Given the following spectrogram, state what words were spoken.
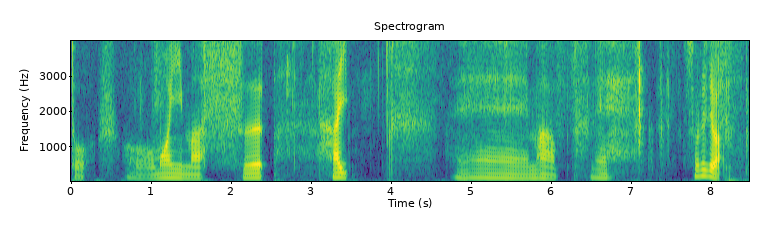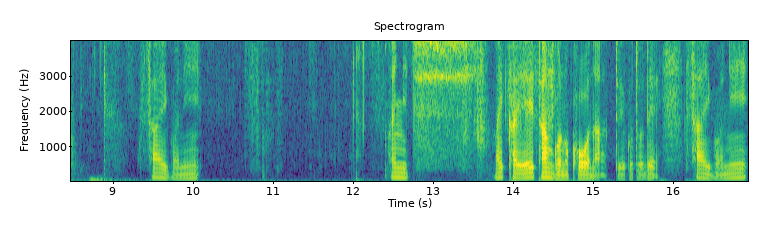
と思います。はい。えー、まあね、それでは、最後に、毎日、毎回英単語のコーナーということで、最後に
